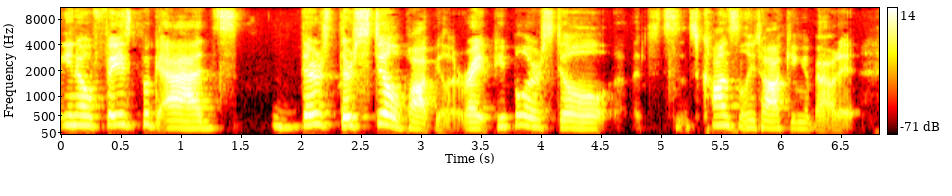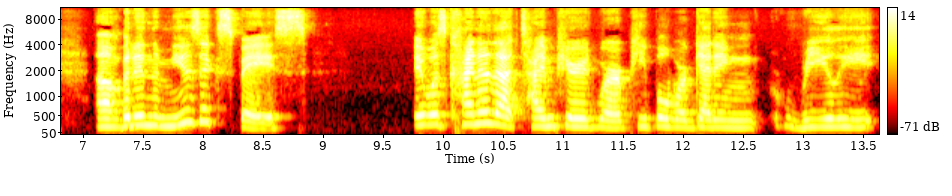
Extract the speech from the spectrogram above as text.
you know, Facebook ads there's they're still popular, right? People are still it's, it's constantly talking about it. Um, but in the music space, it was kind of that time period where people were getting really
